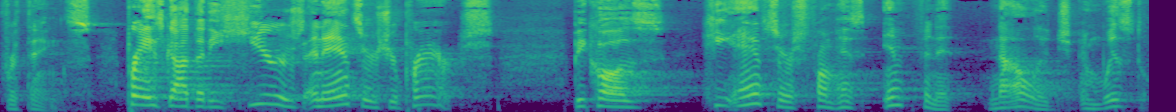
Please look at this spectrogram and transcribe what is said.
for things. Praise God that He hears and answers your prayers because he answers from his infinite knowledge and wisdom.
